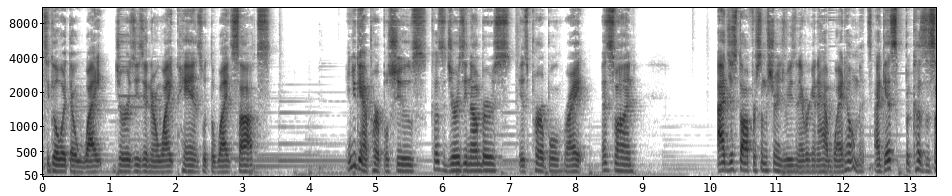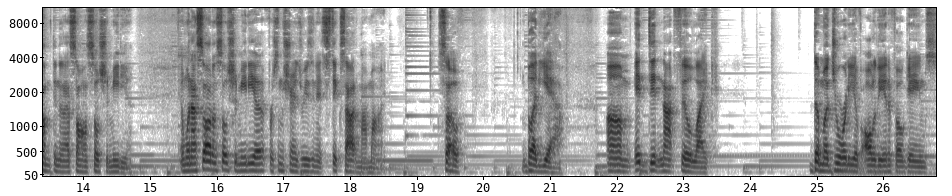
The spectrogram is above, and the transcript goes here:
to go with their white jerseys and their white pants with the white socks. And you can have purple shoes because the jersey numbers is purple, right? That's fine. I just thought for some strange reason they were going to have white helmets. I guess because of something that I saw on social media. And when I saw it on social media, for some strange reason, it sticks out in my mind. So, but yeah, um, it did not feel like the majority of all of the NFL games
